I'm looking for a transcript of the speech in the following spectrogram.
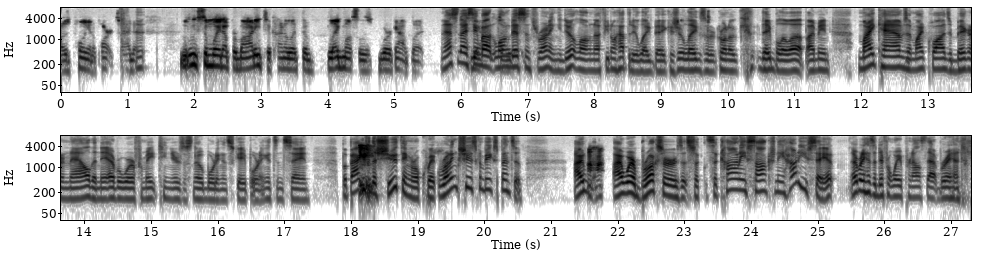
I was pulling it apart. So I had to lose some weight upper body to kind of let the leg muscles work out. But and that's the nice thing yeah, about long distance running. You do it long enough, you don't have to do leg day because your legs are going to they blow up. I mean, my calves and my quads are bigger now than they ever were from 18 years of snowboarding and skateboarding. It's insane. But back to the shoe thing, real quick. Running shoes can be expensive. I uh-huh. I wear Brooks or is it Saucony, Saucony? How do you say it? Everybody has a different way to pronounce that brand.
